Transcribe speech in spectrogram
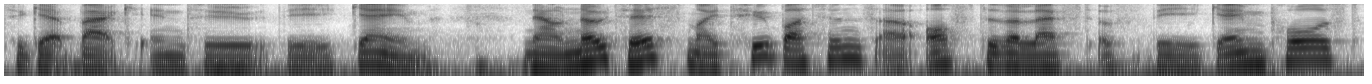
to get back into the game. Now notice my two buttons are off to the left of the game paused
